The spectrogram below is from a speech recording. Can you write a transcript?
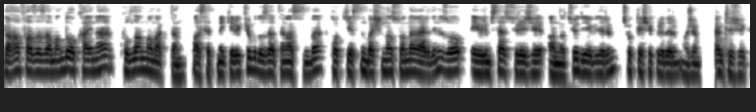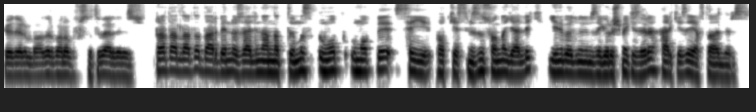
daha fazla zamanda o kaynağı kullanmamaktan bahsetmek gerekiyor. Bu da zaten aslında podcast'in başından sonuna verdiğiniz o evrimsel süreci anlatıyor diyebilirim. Çok teşekkür ederim hocam. Ben teşekkür ederim Bahadır bana bu fırsatı verdiğiniz için. Radarlarda darbenin özelliğini anlattığımız UMOP, UMOP ve SEI podcast'imizin sonuna geldik. Yeni bölümümüzde görüşmek üzere. Herkese iyi haftalar dileriz.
